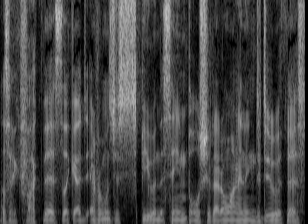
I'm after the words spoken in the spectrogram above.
I was like, fuck this. Like, I, everyone's just spewing the same bullshit. I don't want anything to do with this.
